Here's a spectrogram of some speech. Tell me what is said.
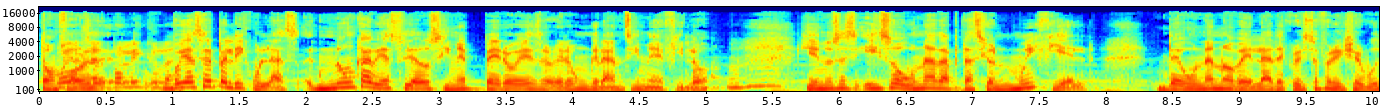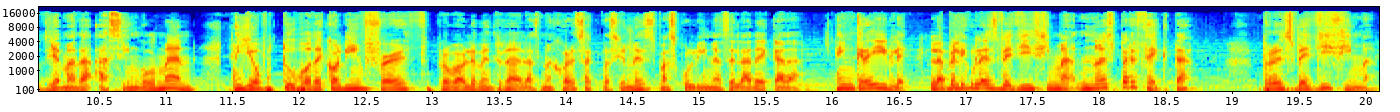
Tom Voy a Ford, hacer películas. voy a hacer películas. Nunca había estudiado cine, pero es- era un gran cinéfilo. Y entonces hizo una adaptación muy fiel de una novela de Christopher Isherwood llamada A Single Man. Y obtuvo de Colin Firth probablemente una de las mejores actuaciones masculinas de la década. Increíble. La película es bellísima. No es perfecta, pero es bellísima.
